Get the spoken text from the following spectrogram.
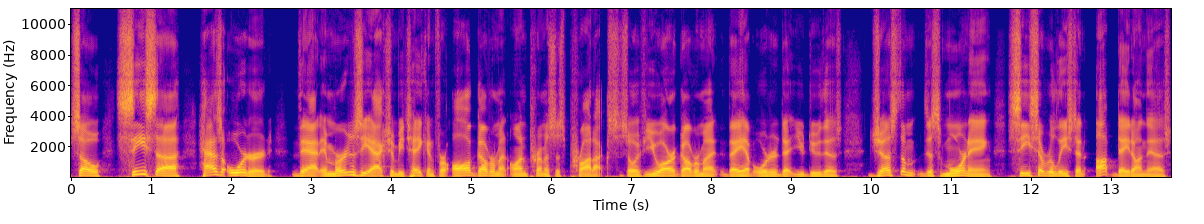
So CISA has ordered that emergency action be taken for all government on premises products. So if you are government, they have ordered that you do this. Just the, this morning, CISA released an update on this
